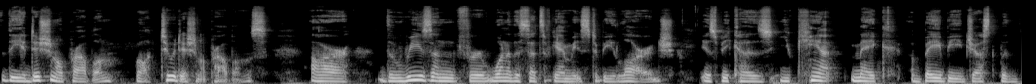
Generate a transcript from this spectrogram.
The additional problem, well, two additional problems are the reason for one of the sets of gametes to be large is because you can't make a baby just with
